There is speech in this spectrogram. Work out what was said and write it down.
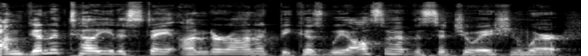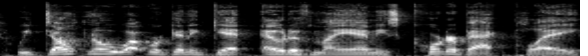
I'm going to tell you to stay under on it because we also have the situation where we don't know what we're going to get out of Miami's quarterback play.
